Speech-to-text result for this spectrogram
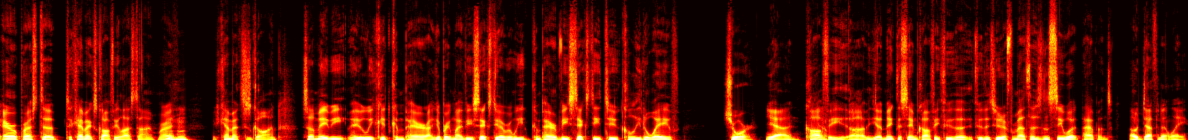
Aeropress to, to Chemex coffee last time, right? Mhm. Your Chemex is gone. So maybe maybe we could compare. I could bring my V60 over and we compare V60 to Kalita Wave Sure. Yeah. you know. coffee. Uh, yeah, make the same coffee through the through the two different methods and see what happens. Oh, definitely.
